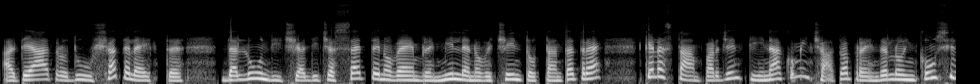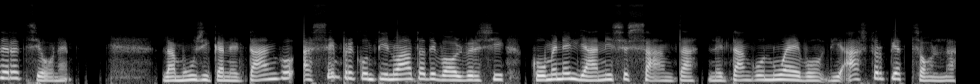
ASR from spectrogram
al Teatro du Châtelet dall'11 al 17 novembre 1983 che la stampa argentina ha cominciato a prenderlo in considerazione. La musica nel tango ha sempre continuato ad evolversi come negli anni Sessanta, nel tango nuevo di Astor Piazzolla.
